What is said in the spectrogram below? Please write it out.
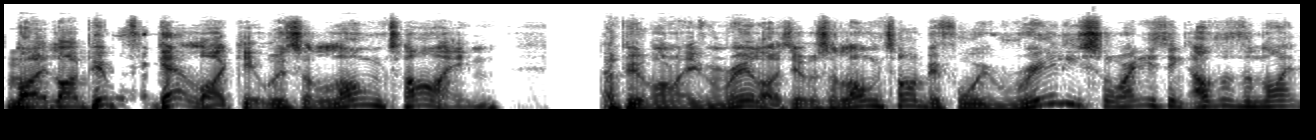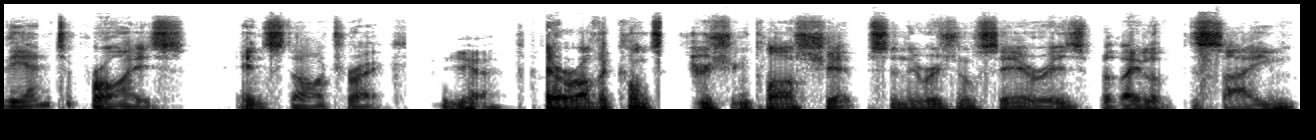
Like, like people forget, like it was a long time, and people might not even realize it was a long time before we really saw anything other than like the Enterprise in Star Trek. Yeah. There are other Constitution class ships in the original series, but they look the same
